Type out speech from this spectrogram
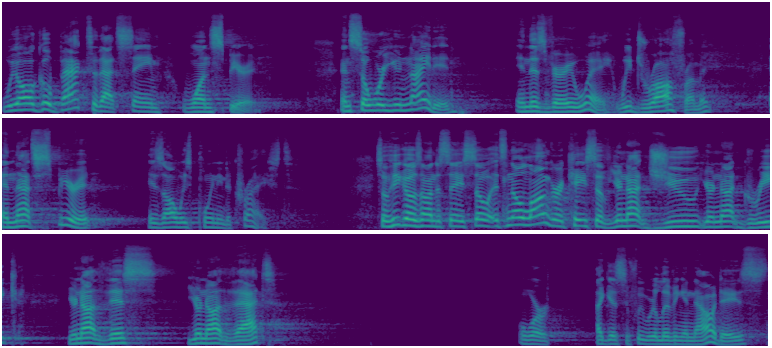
We all go back to that same one spirit. And so we're united in this very way. We draw from it, and that spirit is always pointing to Christ. So he goes on to say, so it's no longer a case of you're not Jew, you're not Greek, you're not this, you're not that. Or I guess if we were living in nowadays,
